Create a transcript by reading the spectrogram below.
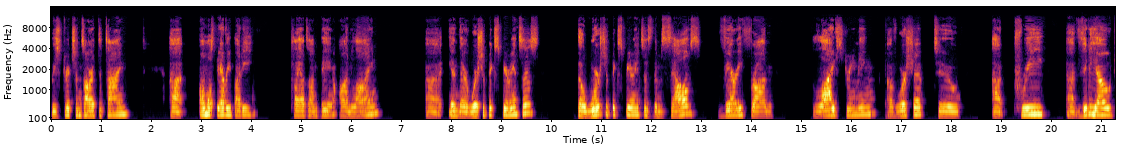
restrictions are at the time. Uh, almost everybody plans on being online uh, in their worship experiences. The worship experiences themselves vary from live streaming of worship to uh, pre uh, videoed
